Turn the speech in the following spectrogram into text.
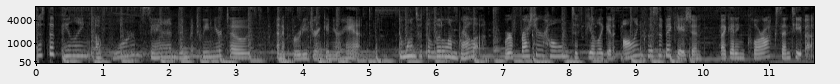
just the feeling of warm sand in between your toes and a fruity drink in your hand. The ones with the little umbrella. Refresh your home to feel like an all inclusive vacation by getting Clorox Scentiva.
